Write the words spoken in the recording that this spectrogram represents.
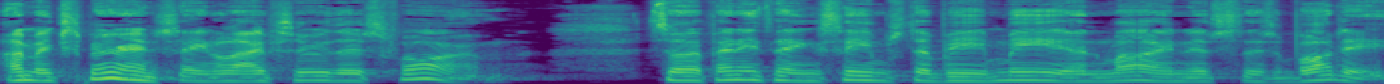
I'm experiencing life through this form. So if anything seems to be me and mine, it's this body.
